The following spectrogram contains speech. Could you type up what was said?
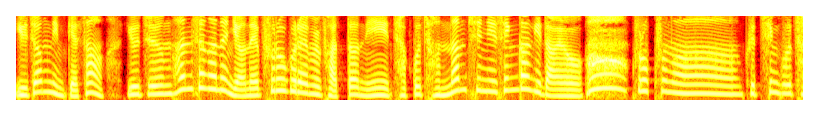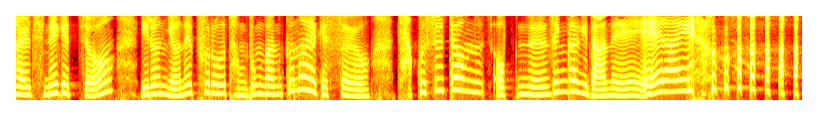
유정님께서 요즘 환승하는 연애 프로그램을 봤더니 자꾸 전 남친이 생각이 나요. 허, 그렇구나. 그 친구 잘 지내겠죠? 이런 연애 프로 당분간 끊어야겠어요. 자꾸 쓸데없는 생각이 나네. 에라이 라고.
